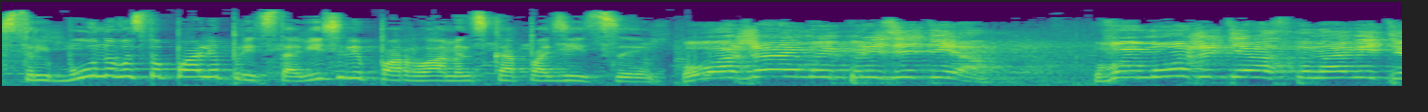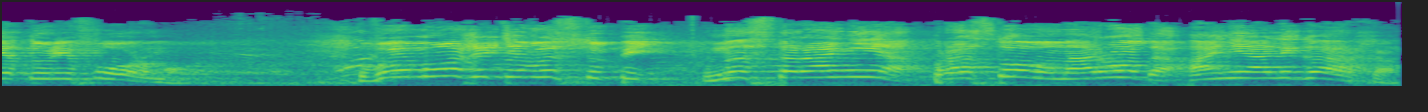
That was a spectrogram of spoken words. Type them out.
С трибуны выступали представители парламентской оппозиции. Уважаемый президент, вы можете остановить эту реформу? Вы можете выступить на стороне простого народа, а не олигархов.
